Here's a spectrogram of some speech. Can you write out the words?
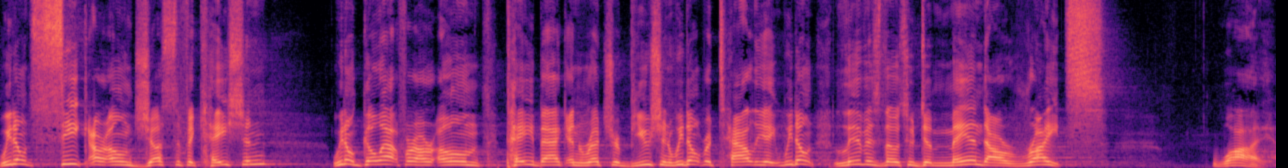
we don't seek our own justification. We don't go out for our own payback and retribution. We don't retaliate. We don't live as those who demand our rights. Why?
